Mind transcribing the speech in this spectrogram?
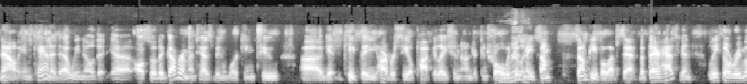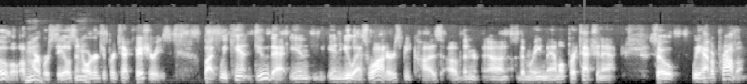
Now, in Canada, we know that uh, also the government has been working to uh, get keep the harbor seal population under control, which really? has made some some people upset. But there has been lethal removal of mm. harbor seals in mm. order to protect fisheries. But we can't do that in in U.S. waters because of the uh, the Marine Mammal Protection Act. So we have a problem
